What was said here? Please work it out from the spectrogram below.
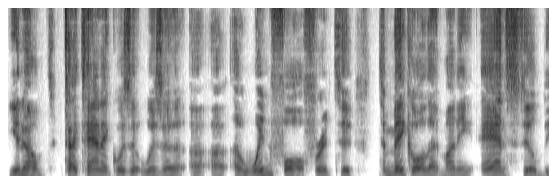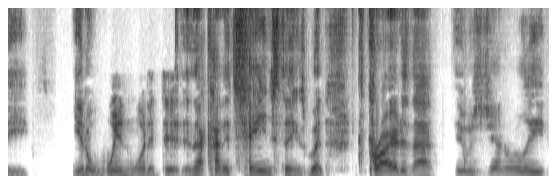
you know, Titanic was, it was a, a, a windfall for it to, to make all that money and still be, you know, win when it did. And that kind of changed things. But prior to that, It was generally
